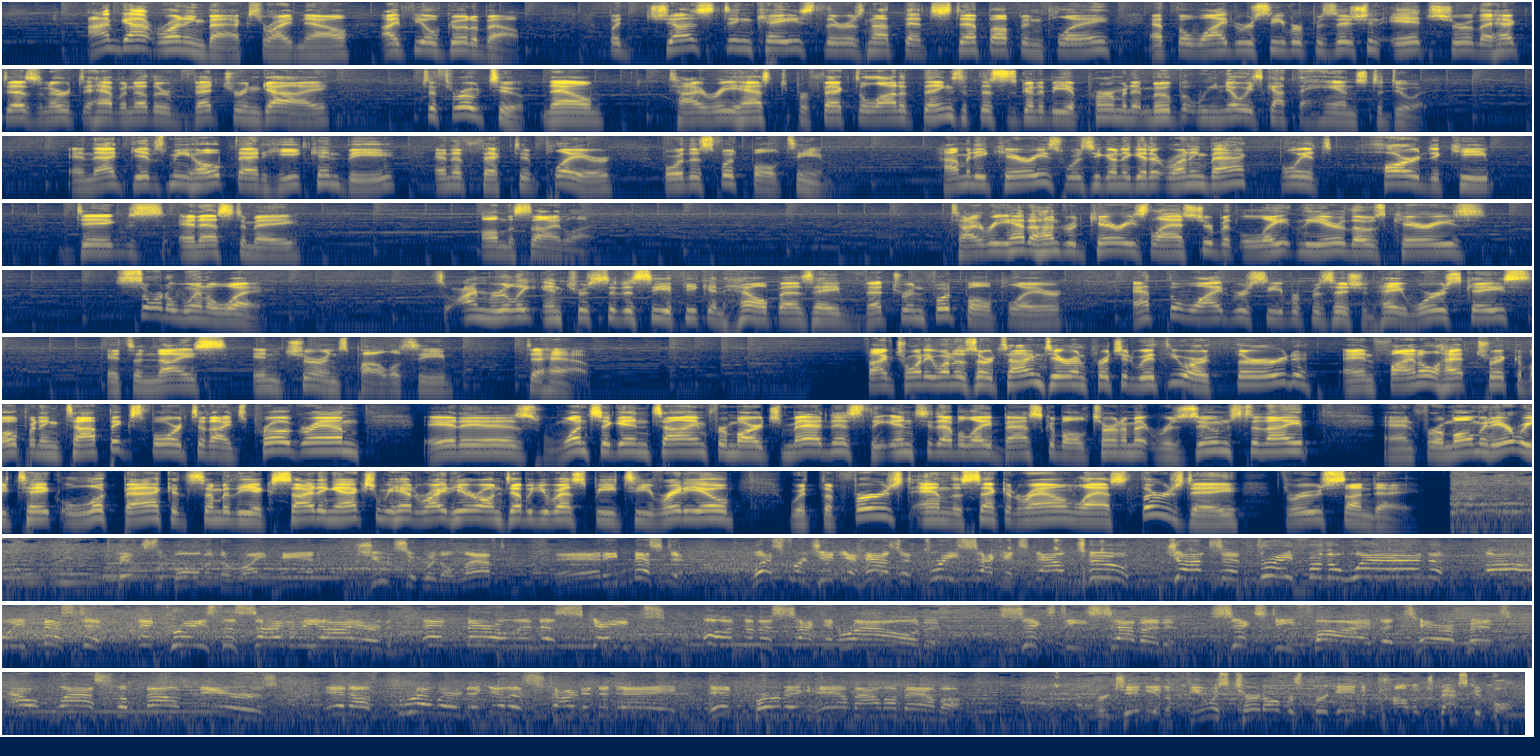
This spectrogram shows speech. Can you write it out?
I've got running backs right now I feel good about. But just in case there is not that step up in play at the wide receiver position, it sure the heck doesn't hurt to have another veteran guy to throw to. Now, Tyree has to perfect a lot of things if this is going to be a permanent move, but we know he's got the hands to do it. And that gives me hope that he can be an effective player for this football team. How many carries was he going to get at running back? Boy, it's hard to keep Diggs and Estime on the sideline. Tyree had 100 carries last year, but late in the year, those carries sort of went away. So I'm really interested to see if he can help as a veteran football player at the wide receiver position. Hey, worst case, it's a nice insurance policy to have. 521 is our time. Darren Pritchett with you, our third and final hat trick of opening topics for tonight's program. It is once again time for March Madness. The NCAA basketball tournament resumes tonight. And for a moment here, we take a look back at some of the exciting action we had right here on WSBT Radio with the first and the second round last Thursday through Sunday. Spins the ball in the right hand, shoots it with the left, missed it. West Virginia has it. Three seconds down, two. Johnson, three for the win. Oh, he missed it. It grazed the side of the iron, and Maryland escapes onto the second round. 67 65. The Terrapins outlast the Mountaineers in a thriller to get us started today in Birmingham, Alabama. Virginia, the fewest turnovers per game in college basketball.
